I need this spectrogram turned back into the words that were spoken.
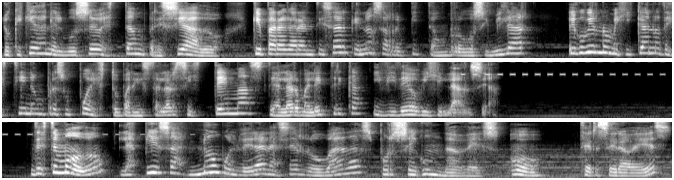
lo que queda en el museo es tan preciado que para garantizar que no se repita un robo similar, el gobierno mexicano destina un presupuesto para instalar sistemas de alarma eléctrica y videovigilancia. De este modo, las piezas no volverán a ser robadas por segunda vez o tercera vez.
